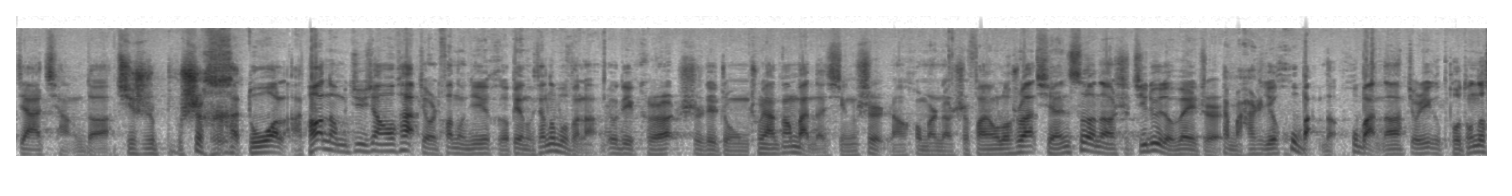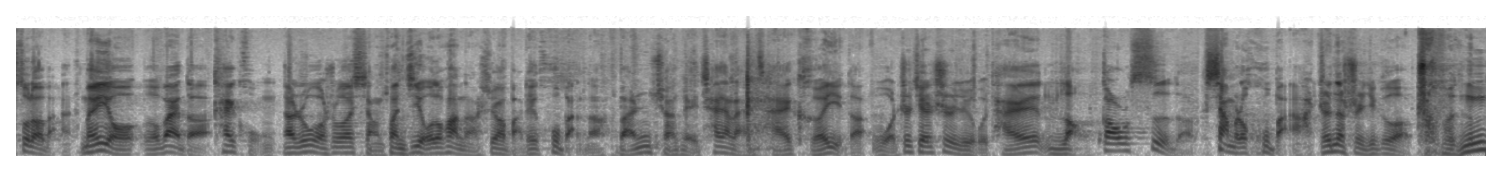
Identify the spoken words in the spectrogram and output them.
加强的，其实不是很多了啊。好，那我们继续向后看，就是发动机和变速箱的部分了。右地壳是这种冲压钢板的形形式，然后后面呢是防油螺栓，前侧呢是机滤的位置，下面还是一个护板的，护板呢就是一个普通的塑料板，没有额外的开孔。那如果说想换机油的话呢，是要把这个护板呢完全给拆下来才可以的。我之前是有台老高四的，下面的护板啊真的是一个纯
